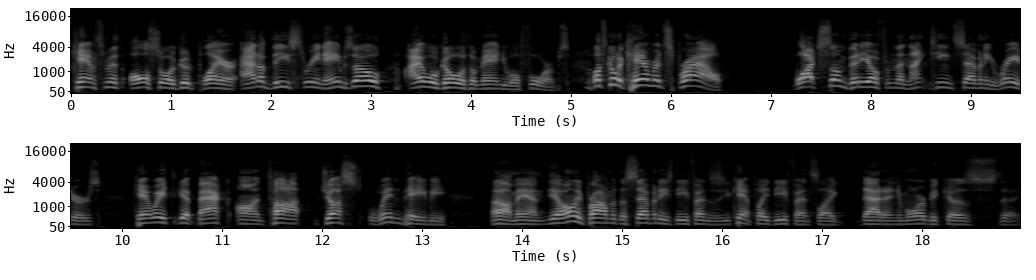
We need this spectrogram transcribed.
Cam Smith, also a good player. Out of these three names, though, I will go with Emmanuel Forbes. Let's go to Cameron Sproul. Watch some video from the 1970 Raiders. Can't wait to get back on top. Just win, baby. Oh man, the only problem with the '70s defense is you can't play defense like that anymore because the,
